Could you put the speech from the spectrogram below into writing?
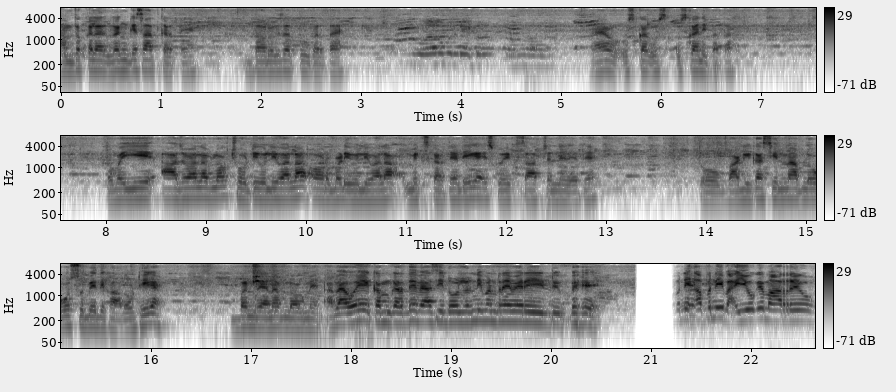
हम तो कलर रंग के साथ करते हैं दारू के साथ तू करता है। उसका उस, उसका नहीं पता। तो भाई ये आज वाला ब्लॉग छोटी होली वाला और बड़ी होली वाला मिक्स करते हैं ठीक है? इसको एक साथ चलने देते हैं। तो बाकी का सीन मैं आप लोगों को सुबह दिखा रहा हूँ ठीक है? बन रहे ना ब्लॉग में। अब ये कम कर दे वैसे डॉलर नहीं बन रहे मेरे यूट्यूब पे। अपने अपने भाइयों के मार रहे हो।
